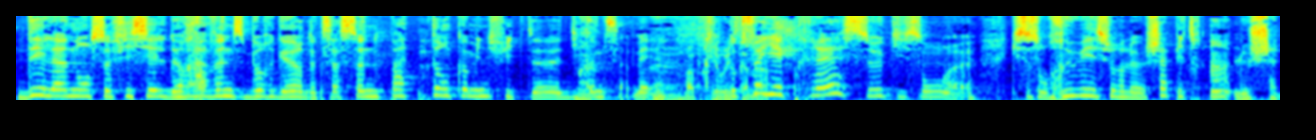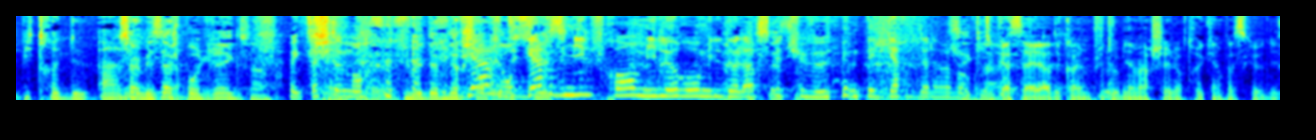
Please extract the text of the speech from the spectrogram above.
dès l'annonce officielle de Ravensburger, donc ça sonne pas tant comme une fuite euh, dit Ouais. comme ça. Mais, Ouais. Bon, a priori, donc ça soyez marche. prêts, ceux qui sont euh, qui se sont rués sur le chapitre 1, le chapitre 2 arrive. C'est un message pour Greg, ça. Exactement. Qui veut devenir champion Garde, garde suisse. 1000 francs, 1000 euros, 1000 dollars, ce que tu veux, mais garde de l'argent. En tout cas, ça a l'air de quand même plutôt bien marcher leur truc, hein, parce que donc,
